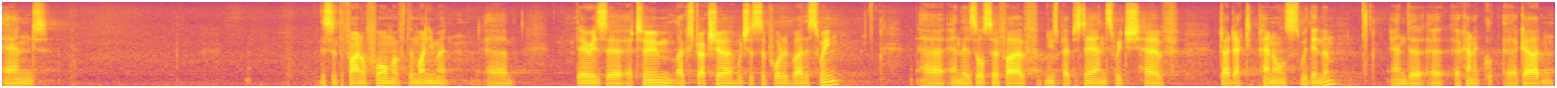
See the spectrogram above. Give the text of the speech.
and this is the final form of the monument. Um, there is a, a tomb like structure which is supported by the swing, uh, and there's also five newspaper stands which have didactic panels within them and a, a, a kind of a garden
